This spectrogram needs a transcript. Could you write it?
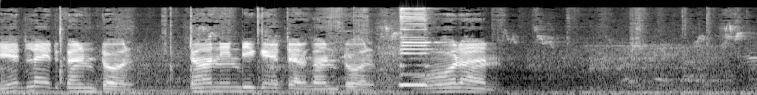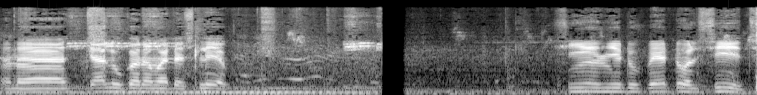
હેડલાઇટ કંટ્રોલ, ટર્ન ઇન્ડિકેટર કંટ્રોલ, હોરન. અને ચાલુ કરવા માટે સ્લેબ. સીએનજી ટુ પેટ્રોલ સ્વિચ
